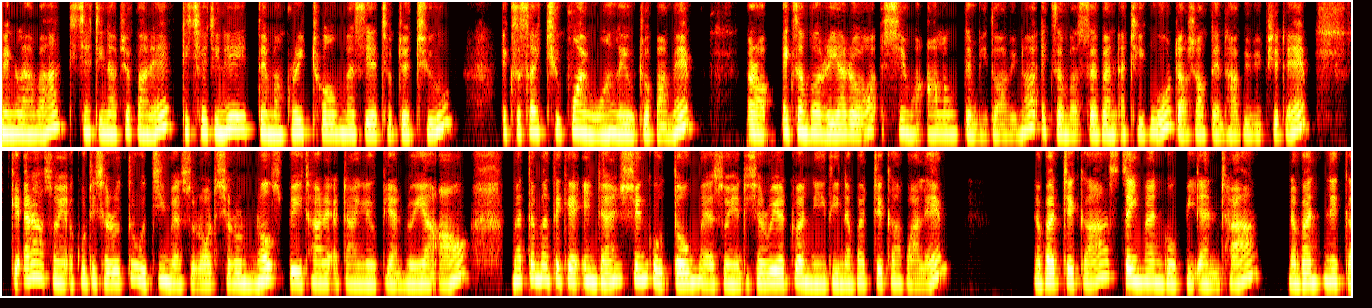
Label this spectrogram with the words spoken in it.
မင်္ဂလာပါ teacher Tina ဖြစ်ပါတယ် teacher ဒီနေ့သင်မှာ grade 12 maths ရဲ့ chapter 2 exercise 2.1လေးကိုတွက်ပါမယ်အဲ့တော့ example တွေကတော့အရှင်းမအားလုံးသင်ပြီးသွားပြီเนาะ example 7အထိကိုတောက်လျှောက်သင်ထားပြီးပြီဖြစ်တယ်ကဲအဲ့ဒါဆိုရင်အခု teacher တို့သူ့ကိုကြည့်မယ်ဆိုတော့ teacher တို့ notes ပေးထားတဲ့အတိုင်းလေးကိုပြန်နှွှေးရအောင် mathematical intention ကိုသုံးမယ်ဆိုရင် teacher တို့ရဲ့အတွက်နည်းဒီ number 1ကပါလဲ number 1က statement ကို PN ထား number 2က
